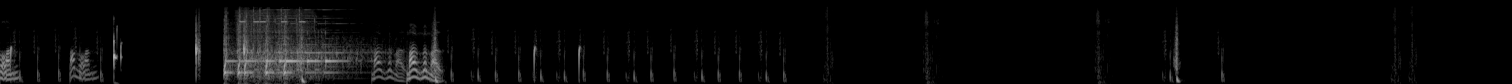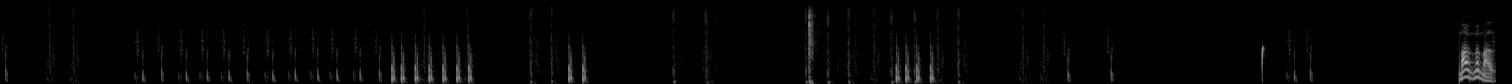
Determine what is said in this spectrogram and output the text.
Magmamau. Magmamau. Mal, mal, mal.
